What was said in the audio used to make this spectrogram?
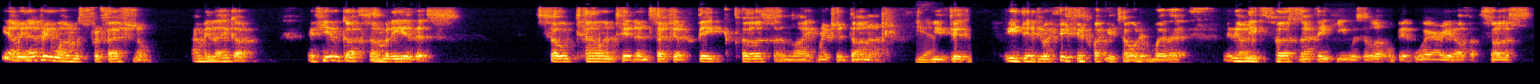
yeah, I mean, everyone was professional. I mean, they got if you've got somebody that's so talented and such a big person like Richard Donner, yeah. you did he did, he did what you told him. Whether the only person I think he was a little bit wary of at first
